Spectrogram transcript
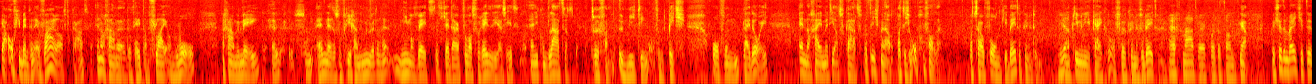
Ja, of je bent een ervaren advocaat. En dan gaan we, dat heet dan fly on the wall. Dan gaan we mee, eh, net als een vlieg aan de muur. Dan, niemand weet dat jij daar voor wat voor reden jij zit. En je komt later terug van een meeting of een pitch of een pleidooi. En dan ga je met die advocaat, wat is, nou, wat is je opgevallen? Wat zou ik volgende keer beter kunnen doen? Ja. En op die manier kijken of we kunnen verbeteren. Echt maatwerk wordt het dan. Ja. Ik zit een beetje te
